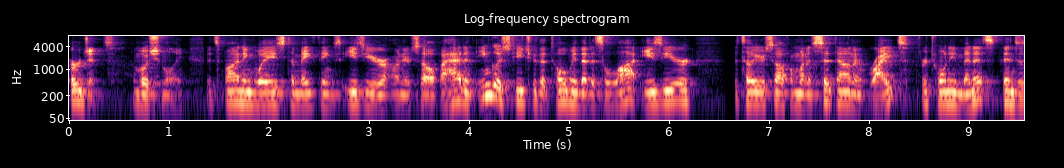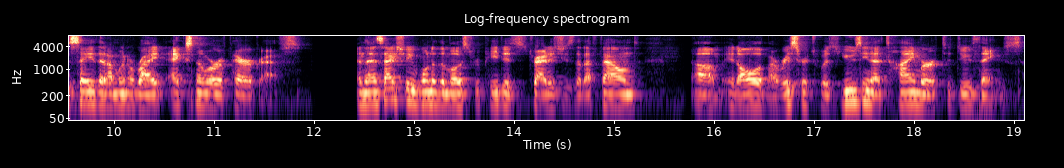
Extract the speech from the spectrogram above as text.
urgent emotionally. It's finding ways to make things easier on yourself. I had an English teacher that told me that it's a lot easier to tell yourself I'm going to sit down and write for 20 minutes than to say that I'm going to write X number of paragraphs. And that's actually one of the most repeated strategies that I found um, in all of my research was using a timer to do things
